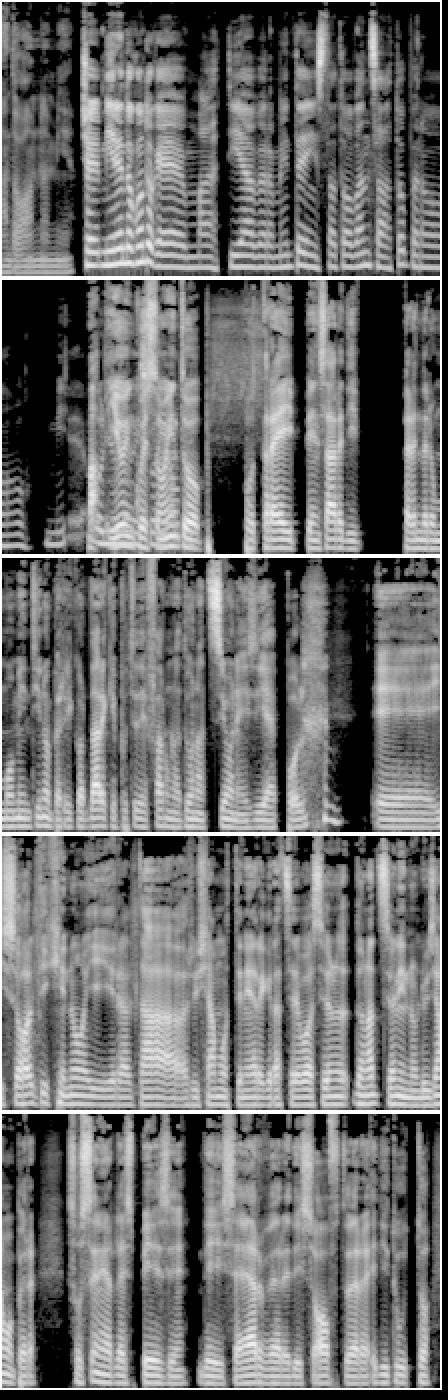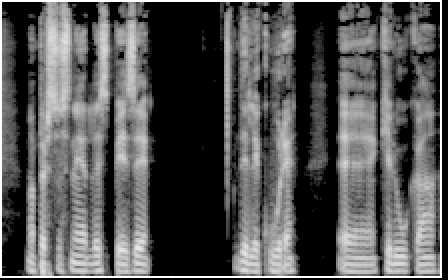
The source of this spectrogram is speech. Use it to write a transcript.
Madonna mia. Cioè, mi rendo conto che è una malattia veramente in stato avanzato, però... Mi, Ma io in questo momento roba. potrei pensare di prendere un momentino per ricordare che potete fare una donazione a Easy Apple e i soldi che noi in realtà riusciamo a ottenere grazie alle vostre donazioni non li usiamo per sostenere le spese dei server dei software e di tutto, ma per sostenere le spese delle cure eh, che Luca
